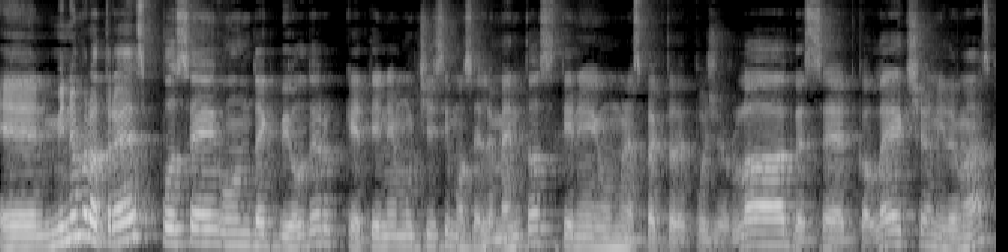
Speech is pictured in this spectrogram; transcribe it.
En mi número 3 puse un deck builder que tiene muchísimos elementos. Tiene un aspecto de push your luck, de set collection y demás.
